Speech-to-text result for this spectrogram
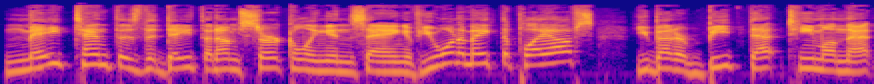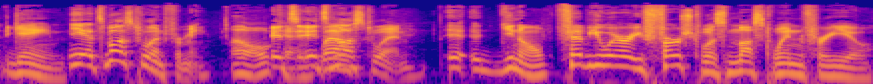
May 10th is the date that I'm circling and saying, if you want to make the playoffs, you better beat that team on that game. Yeah, it's must win for me. Oh, okay. It's, it's Well, must win. it- you know, February 1st was must win for you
